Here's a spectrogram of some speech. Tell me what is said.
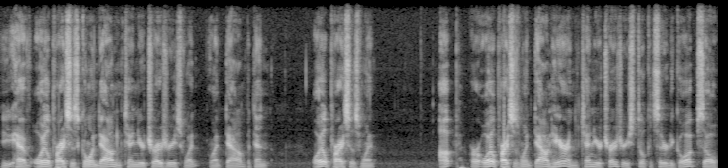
you have oil prices going down and 10 year treasuries went, went down, but then oil prices went up, or oil prices went down here, and the 10 year treasury is still considered to go up. So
